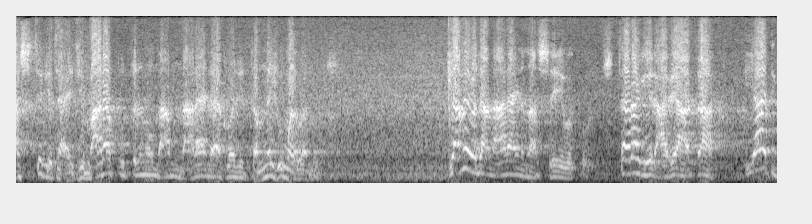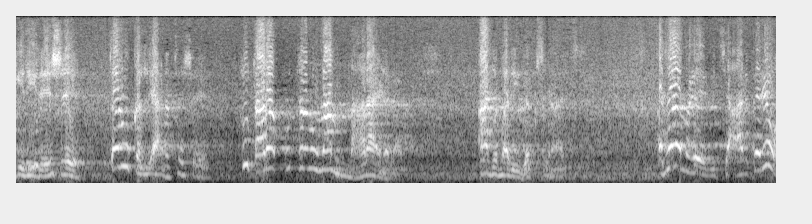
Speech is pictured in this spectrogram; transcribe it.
આશ્ચર્ય થાય છે, મારા પુત્રનું નામ નારાયણ રાખવાથી તમને શું મળવાનું છે? કે અમે બધા નારાયણ ના સેવકો તારા ઘેર આવ્યા હતા? યાદગીરી રહેશે, તારું કલ્યાણ થશે. તું તારા પુત્રનું નામ નારાયણ રાખ આજ અમારી દક્ષિણા છે. અજામળે વિચાર કર્યો.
